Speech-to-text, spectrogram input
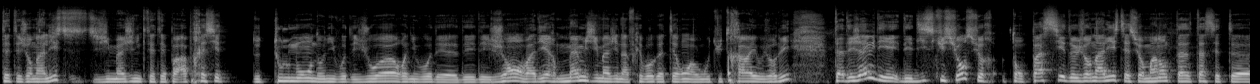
Tu étais journaliste, j'imagine que tu n'étais pas apprécié de tout le monde au niveau des joueurs, au niveau des, des, gens, on va dire, même j'imagine à Fribourg-Gotteron où tu travailles aujourd'hui. Tu as déjà eu des, discussions sur ton passé de journaliste et sur maintenant que tu as, cette, euh,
